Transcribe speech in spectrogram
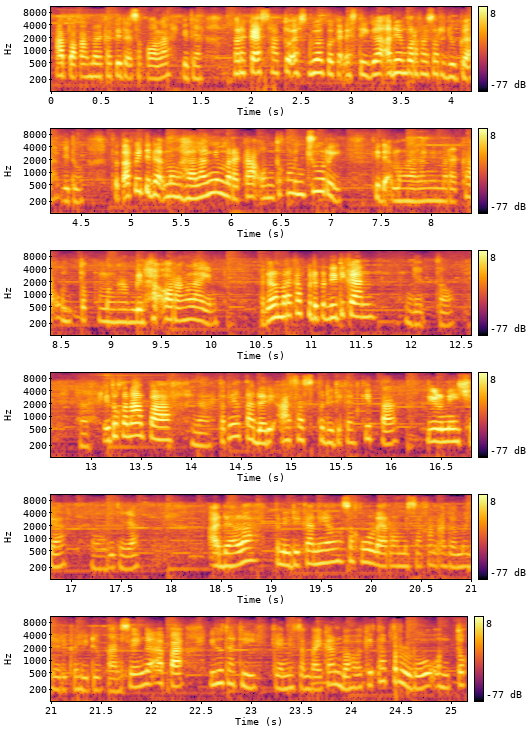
Apakah mereka tidak sekolah gitu ya? Mereka S1, S2, bahkan S3, ada yang profesor juga gitu. Tetapi tidak menghalangi mereka untuk mencuri, tidak menghalangi mereka untuk mengambil hak orang lain. Padahal mereka berpendidikan gitu. Nah, itu kenapa? Nah, ternyata dari asas pendidikan kita di Indonesia, nah gitu ya adalah pendidikan yang sekuler memisahkan agama dari kehidupan. Sehingga apa? Itu tadi Kenny sampaikan bahwa kita perlu untuk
